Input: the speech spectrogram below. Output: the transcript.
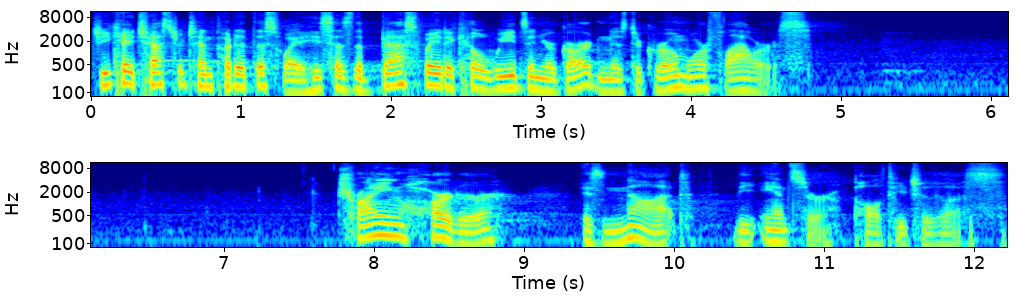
G.K. Chesterton put it this way He says, The best way to kill weeds in your garden is to grow more flowers. Trying harder is not the answer, Paul teaches us.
